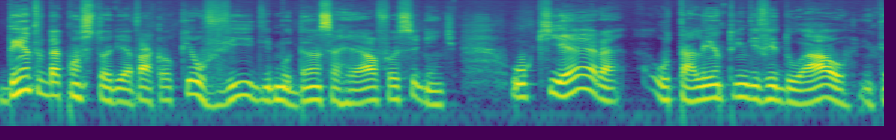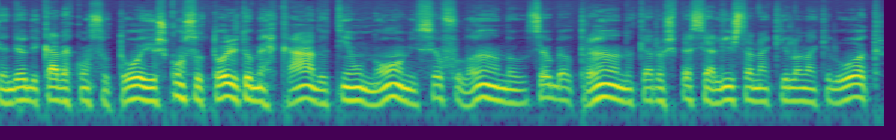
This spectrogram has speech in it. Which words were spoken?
Dentro da consultoria Vaca, o que eu vi de mudança real foi o seguinte: o que era o talento individual, entendeu, de cada consultor, e os consultores do mercado tinham um nome, seu fulano, seu Beltrano, que era um especialista naquilo ou naquilo outro,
